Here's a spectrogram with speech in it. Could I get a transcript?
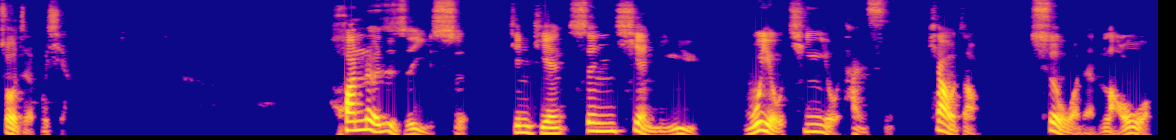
作者不详。欢乐日子已逝。今天身陷囹圄，无有亲友探视，跳蚤是我的老我，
